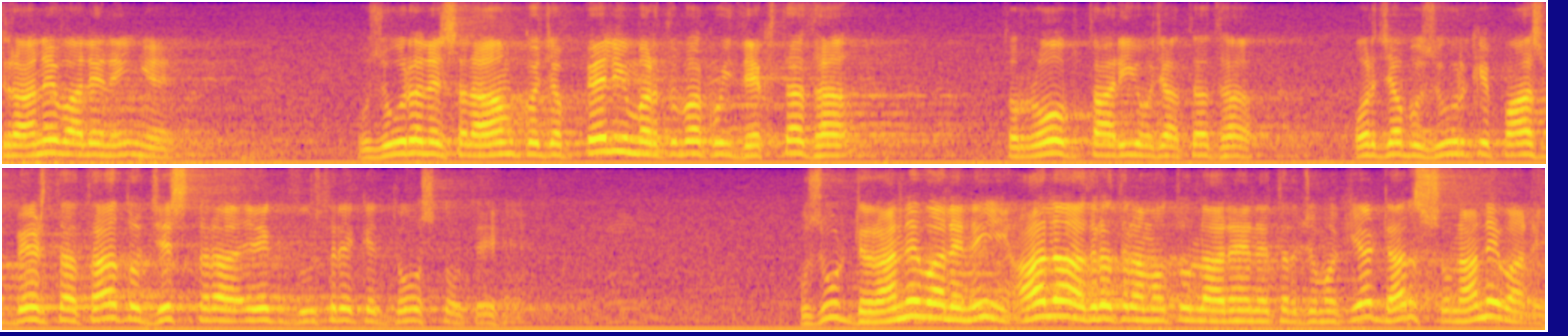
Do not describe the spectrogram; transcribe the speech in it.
ڈرانے والے نہیں ہیں۔ حضور علیہ السلام کو جب پہلی مرتبہ کوئی دیکھتا تھا تو روب طاری ہو جاتا تھا اور جب حضور کے پاس بیٹھتا تھا تو جس طرح ایک دوسرے کے دوست ہوتے ہیں۔ حضور ڈرانے والے نہیں، اعلیٰ حضرت رحمۃ اللہ علیہ نے ترجمہ کیا، ڈر سنانے والے۔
